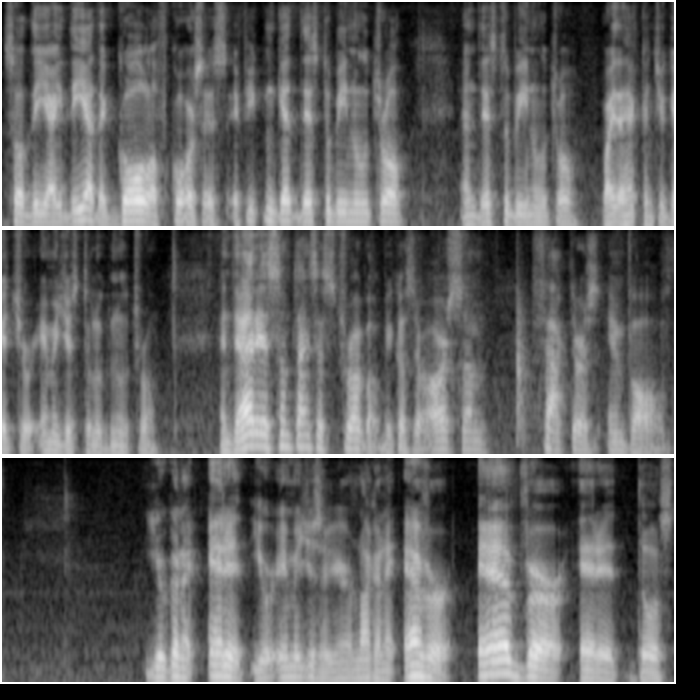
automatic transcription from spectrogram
So the idea, the goal, of course, is if you can get this to be neutral and this to be neutral, why the heck can't you get your images to look neutral? And that is sometimes a struggle because there are some factors involved. You're going to edit your images or you're not going to ever, ever edit those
